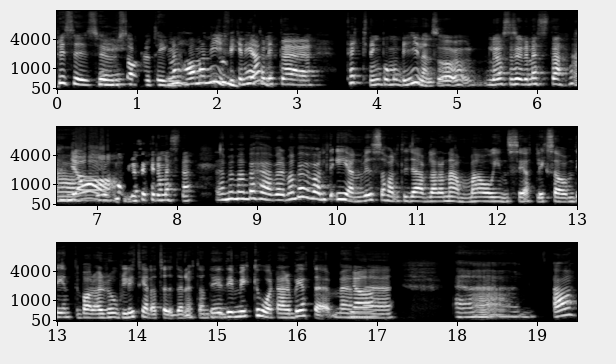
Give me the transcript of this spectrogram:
precis hur Nej. saker och ting men har man nyfikenhet och lite täckning på mobilen så löser sig det mesta. Ja. Och googla sig till det mesta. Ja, men man, behöver, man behöver vara lite envis och ha lite jävlar anamma och inse att liksom, det är inte bara roligt hela tiden utan det, det är mycket hårt arbete. Men Ja. eh, eh, ja,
